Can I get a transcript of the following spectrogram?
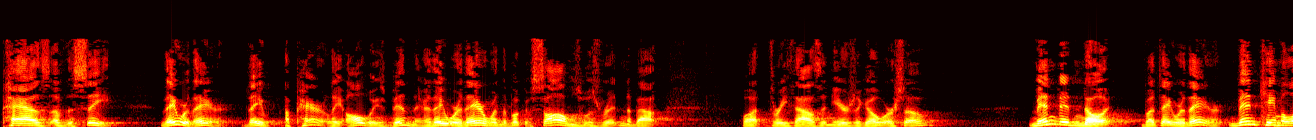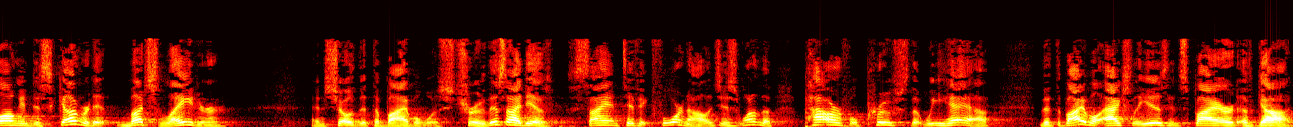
paths of the sea. They were there. They've apparently always been there. They were there when the book of Psalms was written about what, 3,000 years ago or so? Men didn't know it, but they were there. Men came along and discovered it much later and showed that the Bible was true. This idea of scientific foreknowledge is one of the powerful proofs that we have that the Bible actually is inspired of God.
